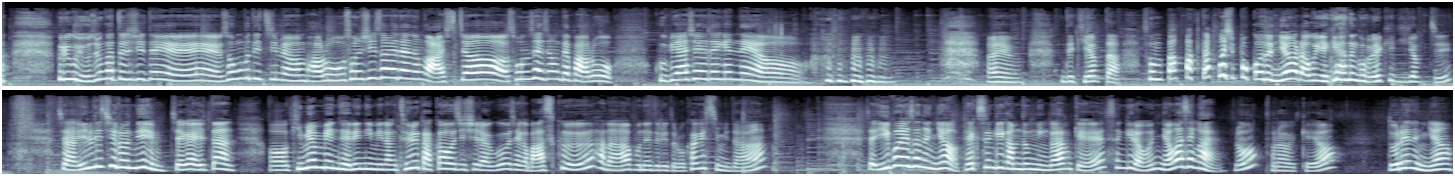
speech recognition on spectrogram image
그리고 요즘 같은 시대에 손 부딪히면 바로 손 씻어야 되는 거 아시죠? 손 세정대 바로 구비하셔야 되겠네요. 아유, 근데 귀엽다. 손 빡빡 닦고 싶었거든요. 라고 얘기하는 거 왜 이렇게 귀엽지? 자, 1275님, 제가 일단, 어, 김현빈 대리님이랑 덜 가까워지시라고 제가 마스크 하나 보내드리도록 하겠습니다. 자, 2부에서는요, 백승기 감독님과 함께 승기로운 영화 생활로 돌아올게요. 노래는요,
